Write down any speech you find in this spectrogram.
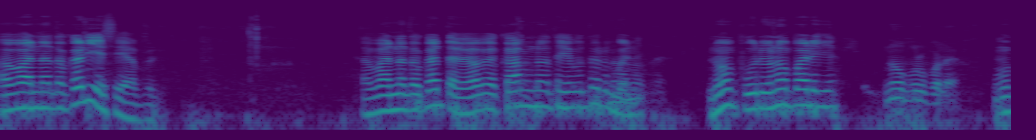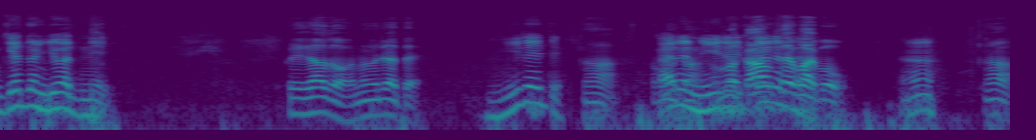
હવાના તો કરીએ છીએ આપણે. હવાના તો કરતા હવે કામ ન થાય એવું થોડું બને. નો પૂરું ન પાડી જાય નો પૂરું પડે. હું કહેતો ને જો જ નહીં. પછી જાતો નો રહેતે નિરાયતે હા અરે નિરાંત કામ છે ભાઈ બહુ. હા. હા.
